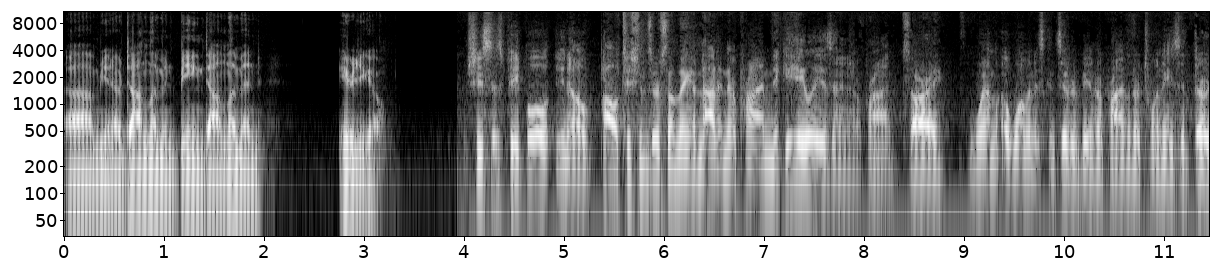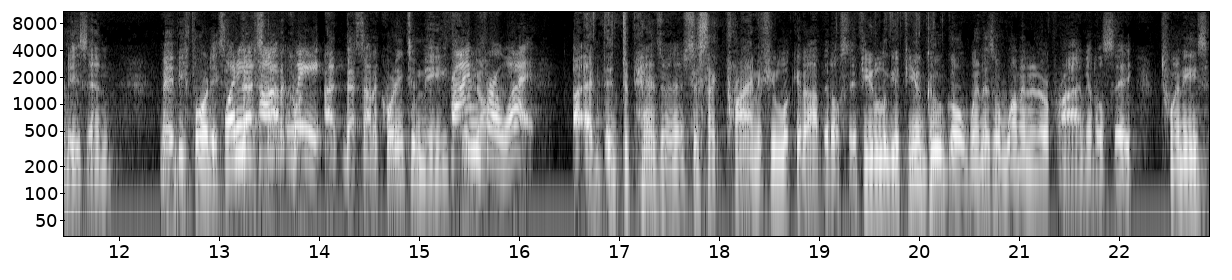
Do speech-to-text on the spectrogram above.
um, you know, Don Lemon being Don Lemon, here you go. She says people, you know, politicians or something are not in their prime. Nikki Haley isn't in her prime. Sorry. When a woman is considered to be in her prime in her 20s and 30s and maybe 40s. What are you that's talking? not Wait. I, that's not according to me. Prime So for what? Uh, it- it depends. I mean, it's just like prime. If you look it up, it'll if you look, if you Google when is a woman in her prime, it'll say 20s,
